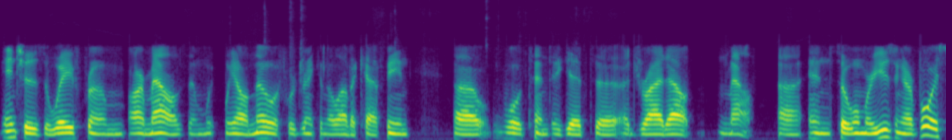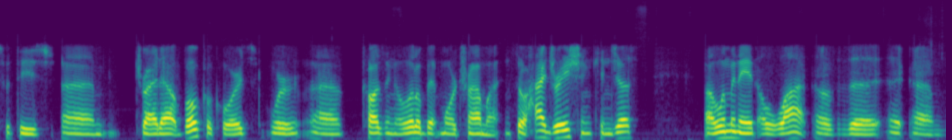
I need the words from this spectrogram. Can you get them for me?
inches away from our mouths, and we, we, all know if we're drinking a lot of caffeine, uh, we'll tend to get a dried out mouth. Uh, and so when we're using our voice with these um, dried out vocal cords, we're uh, causing a little bit more trauma. And so hydration can just eliminate a lot of the um,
